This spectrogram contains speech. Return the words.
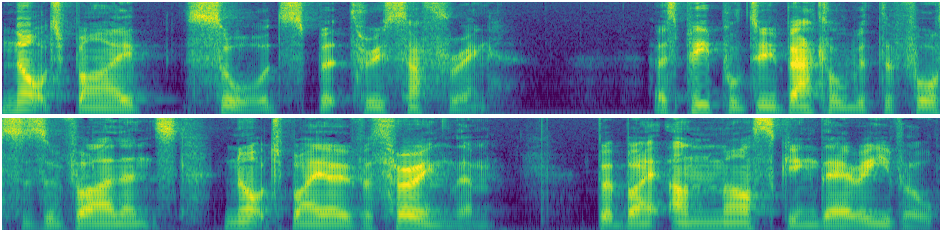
not by swords, but through suffering, as people do battle with the forces of violence not by overthrowing them, but by unmasking their evil,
